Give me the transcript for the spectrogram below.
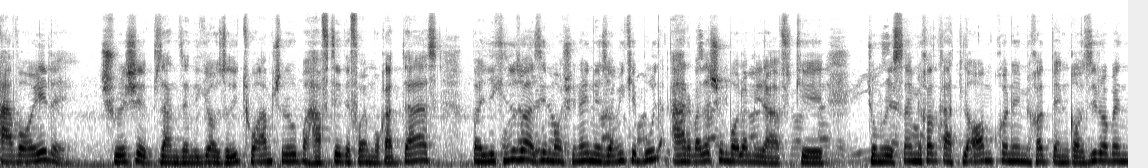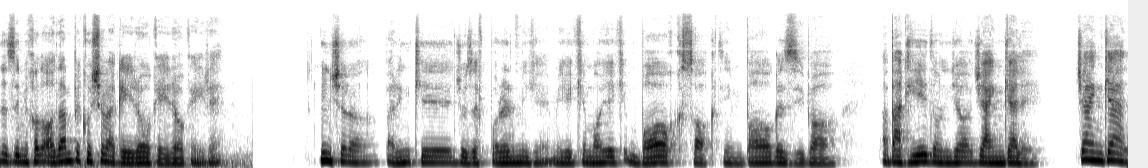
اوایل شورش زن زندگی آزادی تو هم شده بود با هفته دفاع مقدس و یکی دو تا از این ماشین های نظامی که بود اربدهشون بالا می‌رفت که جمهوری اسلامی می‌خواد قتل عام کنه می‌خواد بنگازی را بندازه می‌خواد آدم بکشه و غیره و غیره و غیره. این چرا برای اینکه جوزف بورل میگه میگه که ما یک باغ ساختیم باغ زیبا و بقیه دنیا جنگله جنگل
